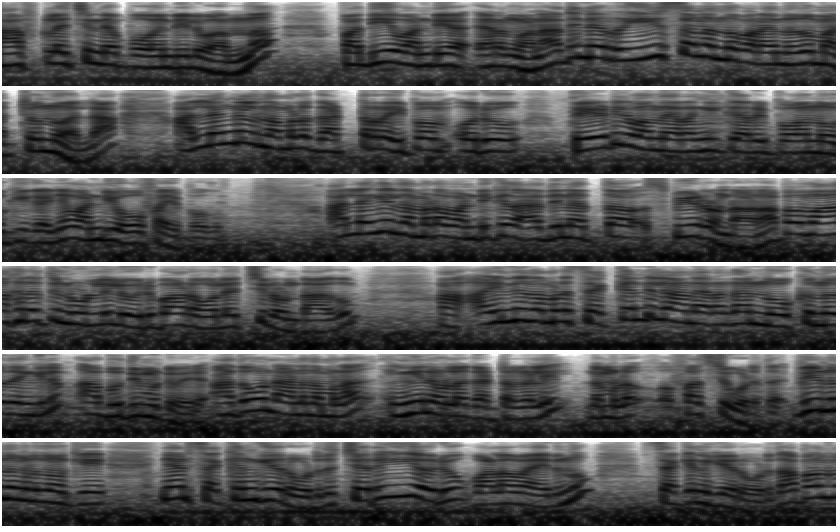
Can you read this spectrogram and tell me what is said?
ഹാഫ് ക്ലച്ചിന്റെ പോയിന്റിൽ വന്ന് പതിയെ വണ്ടി ഇറങ്ങുകയാണ് അതിന്റെ റീസൺ എന്ന് പറയുന്നത് മറ്റൊന്നുമല്ല. അല്ലെങ്കിൽ നമ്മൾ ഗട്ടർ ഇപ്പം ഒരു തേടിൽ വന്ന് ഇറങ്ങി കയറി പോകാൻ നോക്കിക്കഴിഞ്ഞാൽ വണ്ടി ഓഫായി പോകും. അല്ലെങ്കിൽ നമ്മുടെ വണ്ടിക്ക് അതിനത്ത സ്പീഡ് ഉണ്ടാകണം അപ്പോൾ വാഹനത്തിന്റെ ഉള്ളിൽ ഒരുപാട് ഒലച്ചിലുണ്ടാകും. ഇനി നമ്മൾ സെക്കൻഡിലാണ് ഇറങ്ങാൻ നോക്കുന്നതെങ്കിലും ആ ബുദ്ധിമുട്ട് വരും. അതുകൊണ്ടാണ് നമ്മൾ ഇങ്ങനെയുള്ള ഗട്ടറുകളിൽ നമ്മൾ ഫസ്റ്റ് കൊടുത്ത് വീണ്ടും നിങ്ങൾ നോക്കി ഞാൻ സെക്കൻഡ് ഗിയർ കൊടുത്ത് ചെറിയൊരു വളവായിരുന്നു സെക്കൻഡ് ഗിയർ കൊടുത്ത് അപ്പം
